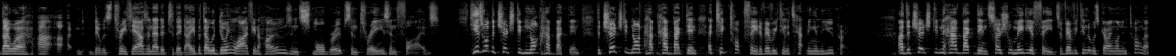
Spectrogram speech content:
They were, uh, uh, there was 3,000 added to their day, but they were doing life in homes and small groups and threes and fives. Here's what the church did not have back then the church did not have, have back then a TikTok feed of everything that's happening in the Ukraine. Uh, the church didn't have back then social media feeds of everything that was going on in Tonga.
